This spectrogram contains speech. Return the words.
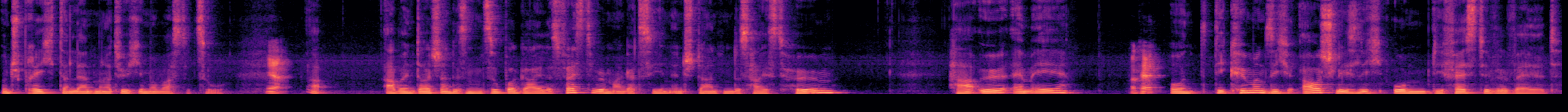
und spricht, dann lernt man natürlich immer was dazu. Ja. Ah, Aber in Deutschland ist ein super geiles Festivalmagazin entstanden, das heißt HÖM, H-Ö-M-E, Okay. und die kümmern sich ausschließlich um die Festivalwelt.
